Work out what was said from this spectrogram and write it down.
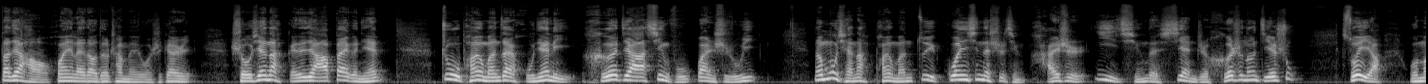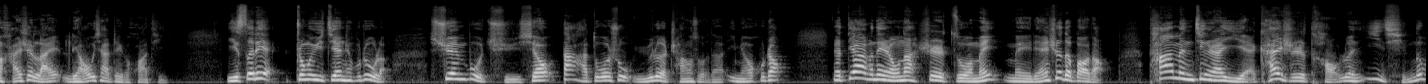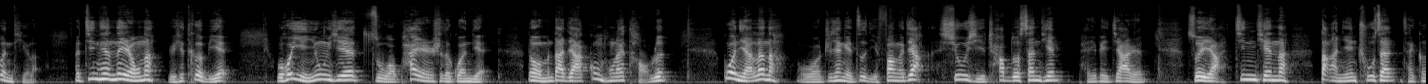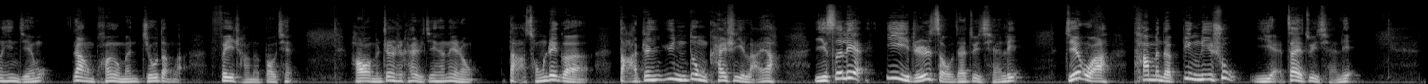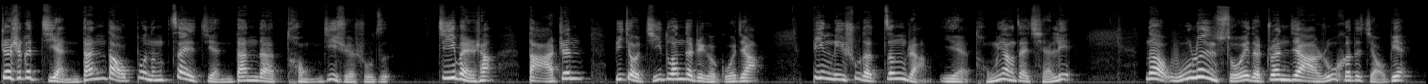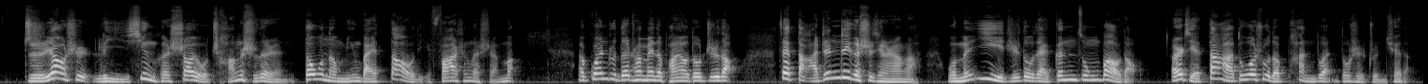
大家好，欢迎来到德传媒，我是 Gary。首先呢，给大家拜个年，祝朋友们在虎年里阖家幸福，万事如意。那目前呢，朋友们最关心的事情还是疫情的限制何时能结束，所以啊，我们还是来聊一下这个话题。以色列终于坚持不住了，宣布取消大多数娱乐场所的疫苗护照。那第二个内容呢，是左媒美联社的报道，他们竟然也开始讨论疫情的问题了。那今天的内容呢，有些特别，我会引用一些左派人士的观点，那我们大家共同来讨论。过年了呢，我之前给自己放个假，休息差不多三天，陪陪家人，所以啊，今天呢大年初三才更新节目，让朋友们久等了，非常的抱歉。好，我们正式开始今天内容。打从这个打针运动开始以来啊，以色列一直走在最前列，结果啊，他们的病例数也在最前列。这是个简单到不能再简单的统计学数字。基本上，打针比较极端的这个国家，病例数的增长也同样在前列。那无论所谓的专家如何的狡辩，只要是理性和稍有常识的人，都能明白到底发生了什么。啊，关注德传媒的朋友都知道，在打针这个事情上啊，我们一直都在跟踪报道，而且大多数的判断都是准确的。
